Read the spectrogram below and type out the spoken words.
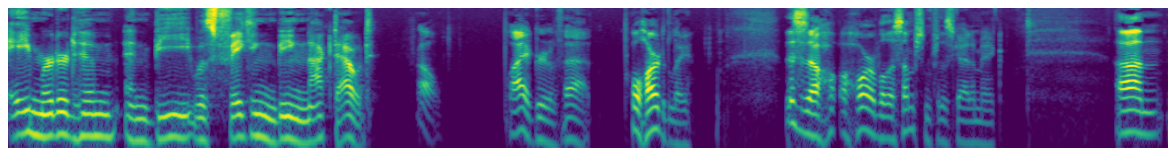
A murdered him and B was faking being knocked out. Oh, I agree with that wholeheartedly. This is a, a horrible assumption for this guy to make. Um,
